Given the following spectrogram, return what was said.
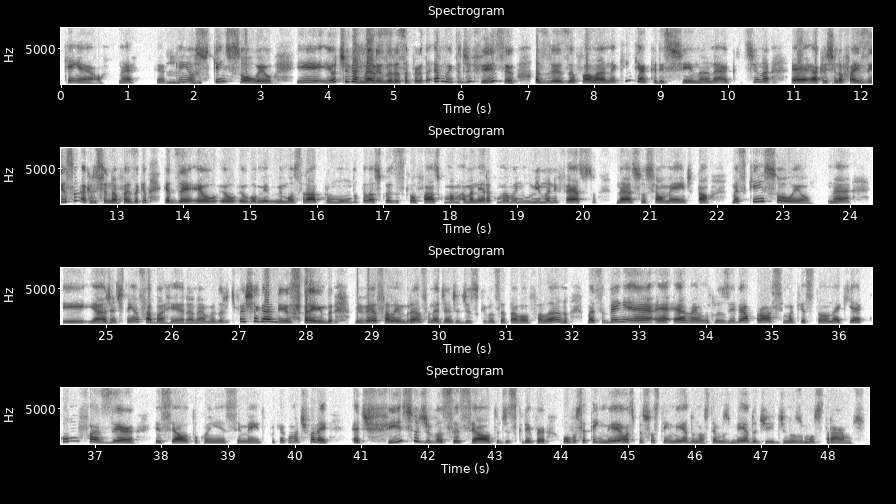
quem é ela, né? Quem, eu, uhum. quem sou eu? E, e, eu tive analisando essa pergunta, é muito difícil, às vezes, eu falar, né? Quem que é a Cristina, né? A Cristina, é, a Cristina faz isso, a Cristina faz aquilo. Quer dizer, eu, eu, eu vou me, me mostrar para o mundo pelas coisas que eu faço, com a maneira como eu me manifesto, né? Socialmente e tal. Mas quem sou eu, né? E, e, a gente tem essa barreira, né? Mas a gente vai chegar nisso ainda. Me veio essa lembrança, né, diante disso que você estava falando, mas vem, é, é, é né, inclusive, a próxima questão, né? Que é como fazer esse autoconhecimento? Porque, como eu te falei, é difícil de você se autodescrever, ou você tem medo, as pessoas têm medo, nós temos medo de, de nos mostrarmos.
